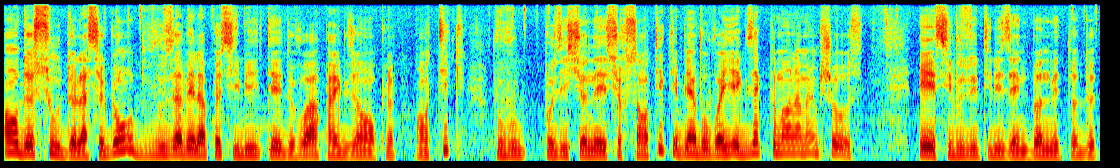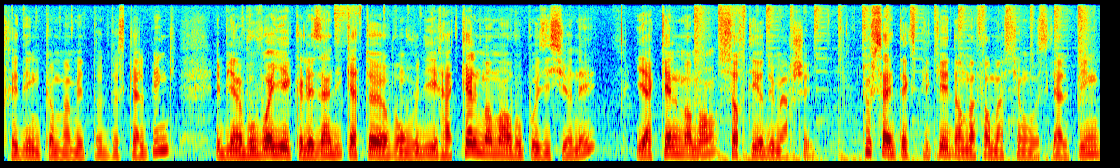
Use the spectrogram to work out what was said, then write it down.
en dessous de la seconde, vous avez la possibilité de voir par exemple en tick, vous vous positionnez sur 100 ticks, et eh bien vous voyez exactement la même chose. Et si vous utilisez une bonne méthode de trading comme ma méthode de scalping, eh bien vous voyez que les indicateurs vont vous dire à quel moment vous positionner et à quel moment sortir du marché. Tout ça est expliqué dans ma formation au scalping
